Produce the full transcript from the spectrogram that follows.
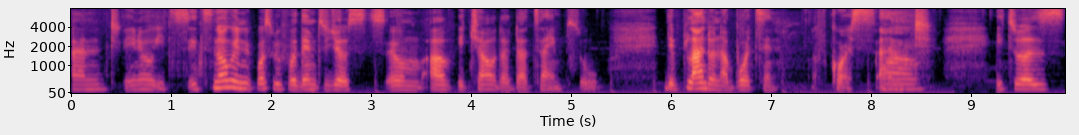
and you know it's it's not going to be possible for them to just um have a child at that time. So they planned on aborting of course. Wow. and it was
